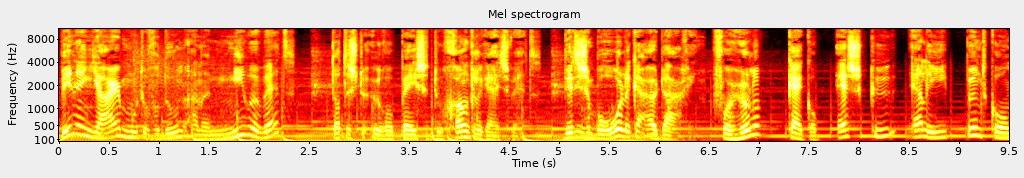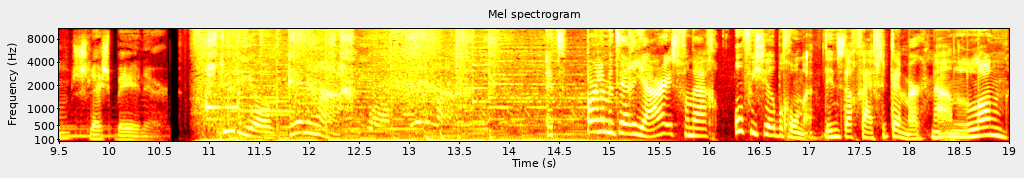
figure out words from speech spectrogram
binnen een jaar moeten voldoen aan een nieuwe wet? Dat is de Europese toegankelijkheidswet. Dit is een behoorlijke uitdaging. Voor hulp kijk op sqli.com/bnr. Studio Den Haag. Het parlementaire jaar is vandaag officieel begonnen, dinsdag 5 september. Na een lang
